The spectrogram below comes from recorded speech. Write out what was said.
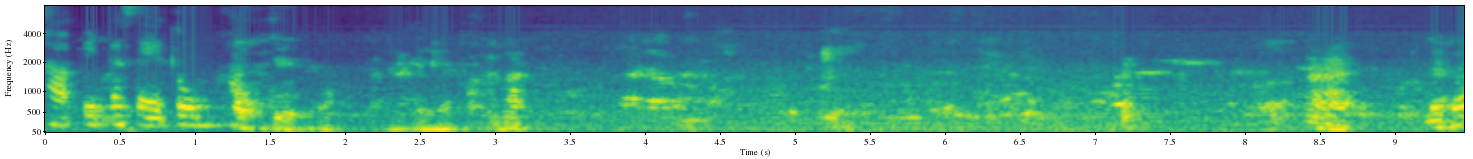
ค่ะ เป็นกระแสตรงค่ะ โอเคครับ แค่นี้ขอบคุณมากอ่าแล้วก็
